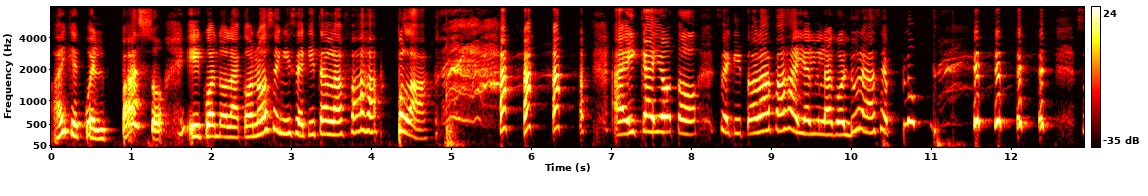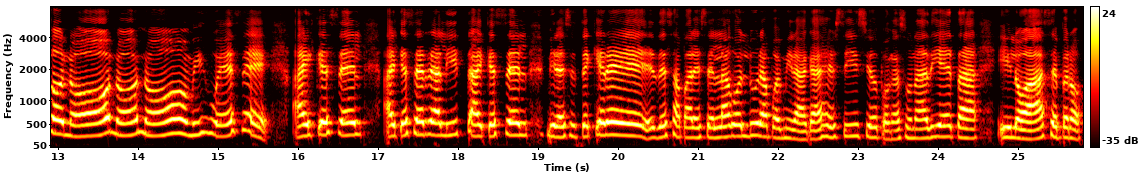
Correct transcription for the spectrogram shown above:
ay, qué cuerpazo. Y cuando la conocen y se quitan la faja, ¡pla! Ahí cayó todo. Se quitó la paja y la gordura hace plup. So, no, no, no, mis jueces. Hay que ser, hay que ser realista, hay que ser, mira, si usted quiere desaparecer la gordura, pues mira, haga ejercicio, póngase una dieta y lo hace, pero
